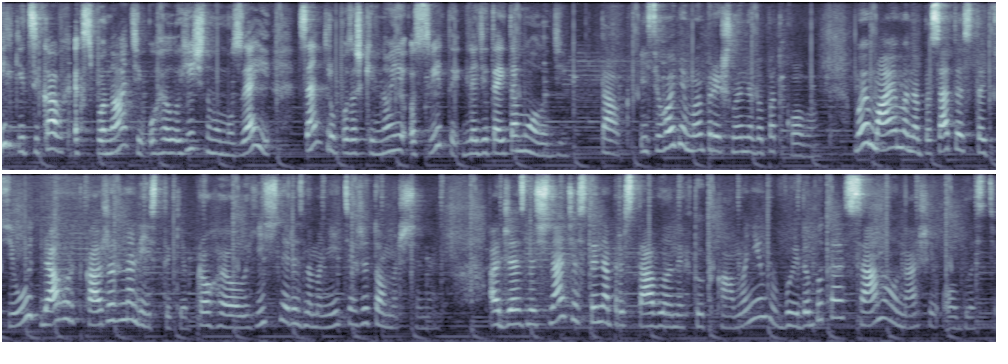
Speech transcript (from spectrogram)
стільки цікавих експонатів у геологічному музеї Центру позашкільної освіти для дітей та молоді. Так, і сьогодні ми прийшли не випадково. Ми маємо написати статтю для гуртка журналістики про геологічне різноманіття Житомирщини. Адже значна частина представлених тут каменів видобута саме у нашій області.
